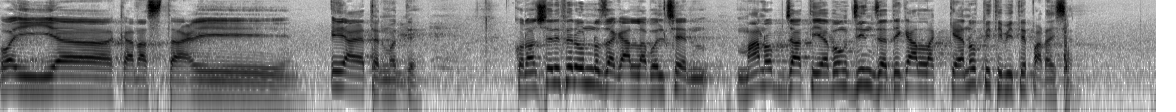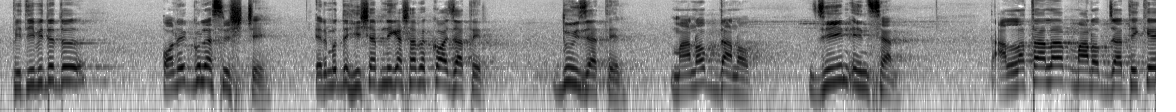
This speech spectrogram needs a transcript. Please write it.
ও ইয়া কানাস্তাইন এই আয়াতের মধ্যে। কোরআন শরীফের অন্য জায়গায় আল্লাহ বলছেন, মানব জাতি এবং জিন জাতিকে আল্লাহ কেন পৃথিবীতে পাঠাইছেন? পৃথিবীতে তো অনেকগুলো সৃষ্টি। এর মধ্যে হিসাব নিকাশ হবে কয় জাতের? দুই জাতের। মানব, দানব, জিন, ইনসান। আল্লাহ তালা মানব জাতিকে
